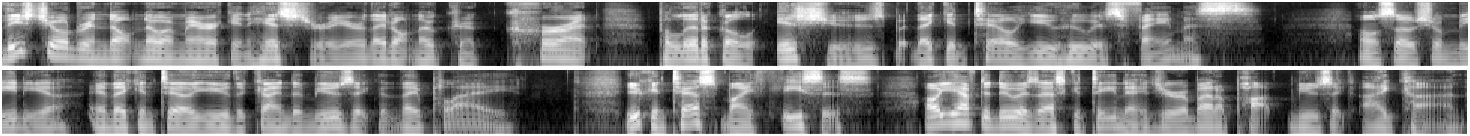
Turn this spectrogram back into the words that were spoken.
these children don't know American history or they don't know current political issues, but they can tell you who is famous on social media and they can tell you the kind of music that they play. You can test my thesis. All you have to do is ask a teenager about a pop music icon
